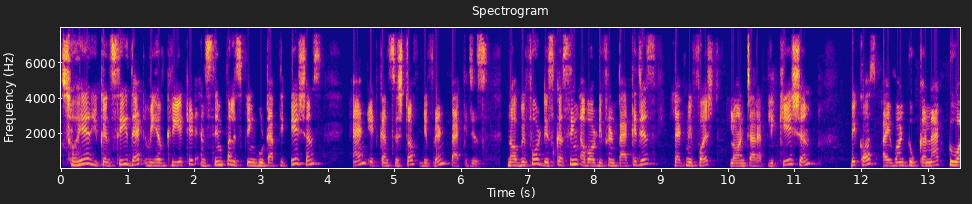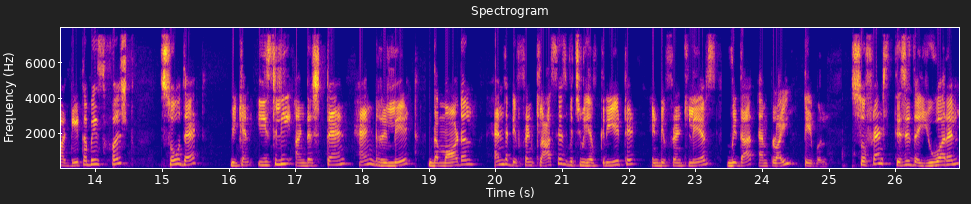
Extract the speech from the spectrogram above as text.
So here you can see that we have created a simple Spring Boot applications and it consists of different packages. Now before discussing about different packages, let me first launch our application because I want to connect to our database first so that we can easily understand and relate the model and the different classes which we have created in different layers with our employee table. So friends, this is the URL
